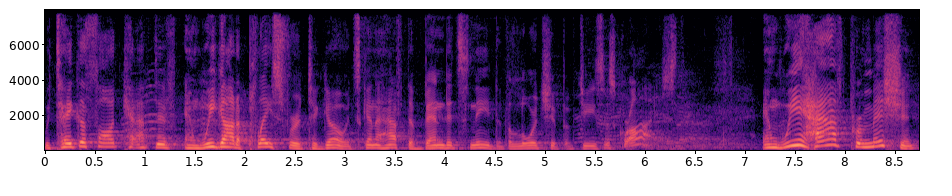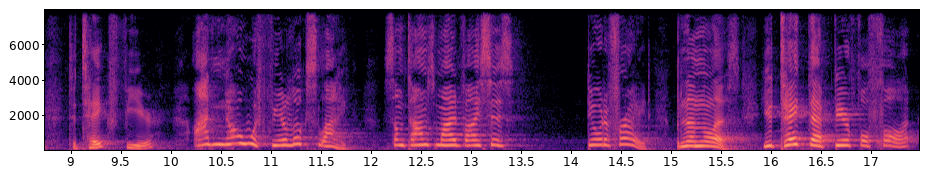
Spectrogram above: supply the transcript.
We take a thought captive and we got a place for it to go. It's going to have to bend its knee to the Lordship of Jesus Christ. And we have permission to take fear. I know what fear looks like. Sometimes my advice is do it afraid. But nonetheless, you take that fearful thought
